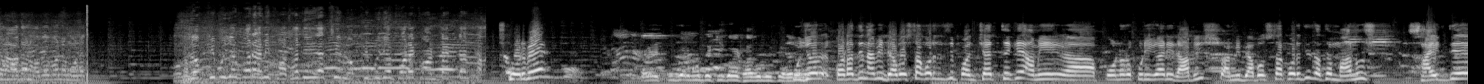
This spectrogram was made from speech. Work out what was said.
সমাধান হবে বলে মনে লক্ষ্মী পুজোর পরে আমি কথা দিয়ে যাচ্ছি লক্ষ্মী পুজোর পরে কন্ট্রাক্টর করবে? পুজোর মধ্যে কি করে ঠাকুর পুজোর কটা দিন আমি ব্যবস্থা করে দিচ্ছি পঞ্চায়েত থেকে। আমি পনেরো কুড়ি গাড়ি রাবিশ আমি ব্যবস্থা করে দিই যাতে মানুষ সাইড দিয়ে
